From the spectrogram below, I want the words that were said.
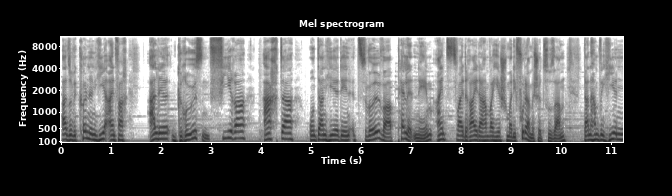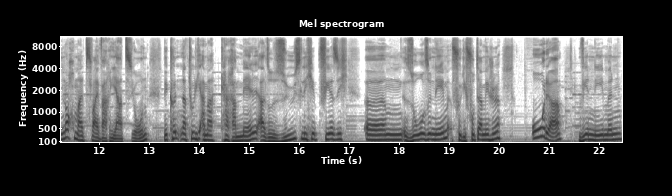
Also wir können hier einfach alle Größen, Vierer, Achter und dann hier den 12er Pellet nehmen. 1, 2, 3, da haben wir hier schon mal die Futtermische zusammen. Dann haben wir hier nochmal zwei Variationen. Wir könnten natürlich einmal Karamell, also süßliche Pfirsich ähm, nehmen für die Futtermische. Oder wir nehmen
